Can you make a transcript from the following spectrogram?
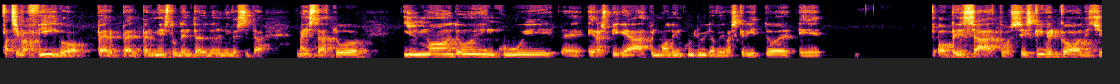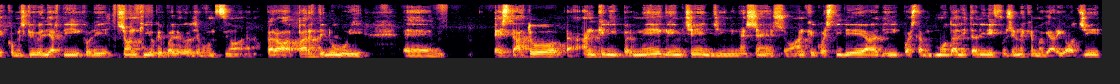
faceva figo per, per, per me studentale dell'università, ma è stato il modo in cui eh, era spiegato, il modo in cui lui l'aveva scritto e ho pensato, se scrive il codice come scrive gli articoli, so anch'io che poi le cose funzionano. Però a parte lui, eh, è stato anche lì per me game changing, nel senso anche questa idea di questa modalità di diffusione che magari oggi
